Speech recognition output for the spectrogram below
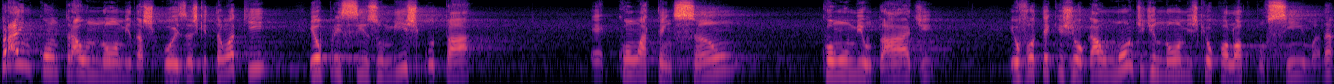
Para encontrar o nome das coisas que estão aqui, eu preciso me escutar é, com atenção, com humildade. Eu vou ter que jogar um monte de nomes que eu coloco por cima. Né?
